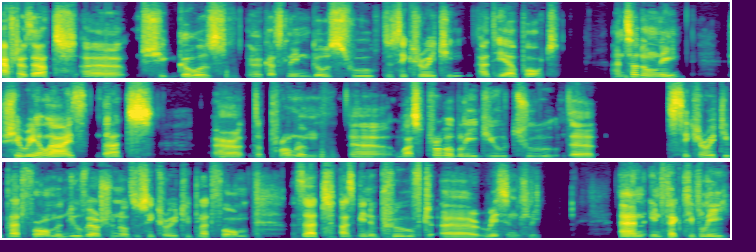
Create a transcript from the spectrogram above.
after that, uh, she goes, uh, Kathleen goes through the security at the airport, and suddenly she realized that uh, the problem uh, was probably due to the security platform, a new version of the security platform that has been approved recently. And effectively,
